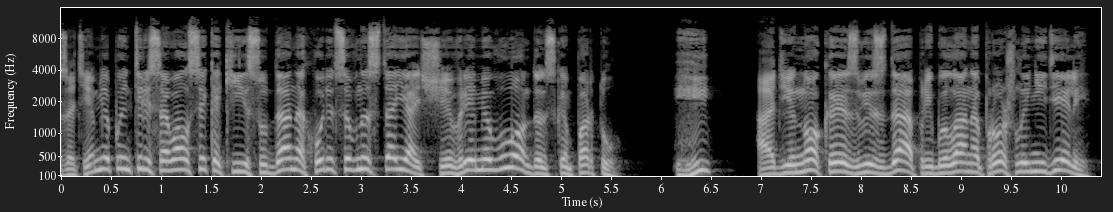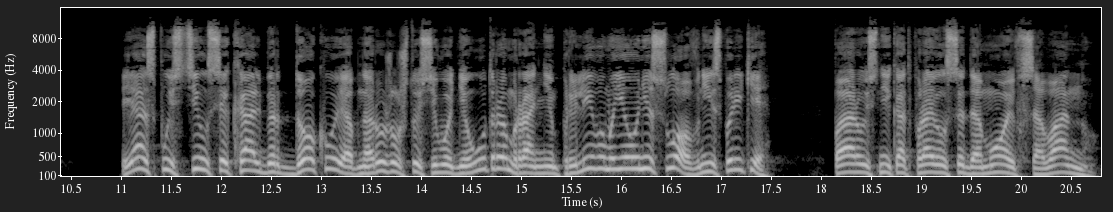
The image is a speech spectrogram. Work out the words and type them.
Затем я поинтересовался, какие суда находятся в настоящее время в лондонском порту. И? Одинокая звезда прибыла на прошлой неделе. Я спустился к Альберт-доку и обнаружил, что сегодня утром ранним приливом ее унесло вниз по реке. Парусник отправился домой, в саванну.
